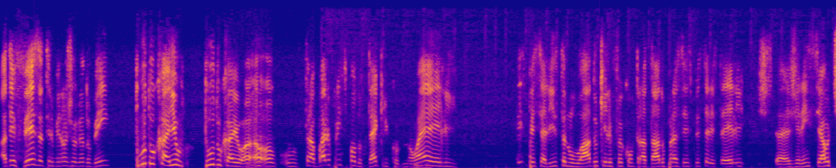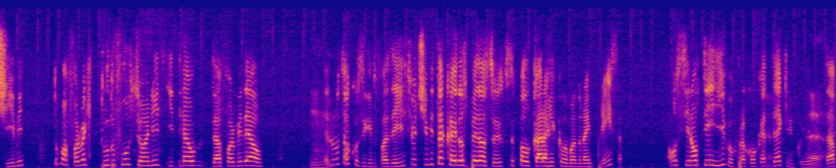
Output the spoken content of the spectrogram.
A defesa terminou jogando bem. Tudo caiu, tudo caiu. Uhum. O, o, trabalho principal do técnico não é ele ser especialista no lado que ele foi contratado para ser especialista, é ele é, gerenciar o time de uma forma que tudo funcione e deu, da forma ideal. Uhum. Ele não tá conseguindo fazer isso e o time tá caindo aos pedaços. Você falou o cara reclamando na imprensa. É um sinal terrível para qualquer é. técnico. E é. ele tá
